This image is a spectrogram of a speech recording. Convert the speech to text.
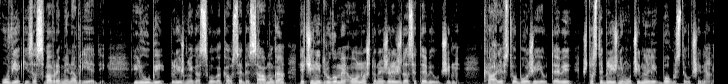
uvijek i za sva vremena vrijedi – ljubi bližnjega svoga kao sebe samoga, ne čini drugome ono što ne želiš da se tebi učini. Kraljevstvo Božje je u tebi, što ste bližnjem učinili, Bogu ste učinili.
